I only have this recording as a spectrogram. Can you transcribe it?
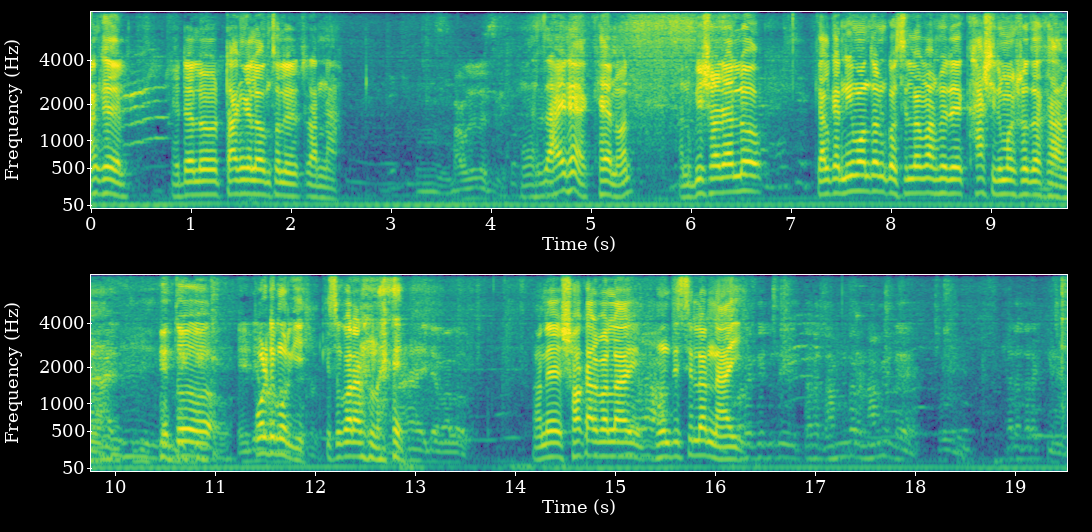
আঙ্কেল, এটা হলো টাঙ্গেল অঞ্চলের রান্না। যাই না, খেয়ে নন। বিষয়টা হলো, কালকে নিমন্ত্রণ করছিলাম আপনার খাসির মাংস দেখা কিন্তু পোলট্রি মুরগি কিছু করার নাই। মানে সকালবেলায় ফোন দিছিল নাই। যদি তারা দাম ধরে না মিলে তাহলে তারা কিনে না।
